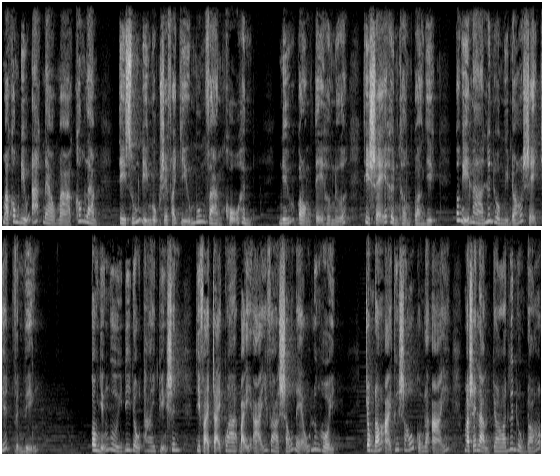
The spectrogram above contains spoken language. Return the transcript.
mà không điều ác nào mà không làm thì xuống địa ngục sẽ phải chịu muôn vàng khổ hình. Nếu còn tệ hơn nữa thì sẽ hình thần toàn diệt, có nghĩa là linh hồn người đó sẽ chết vĩnh viễn. Còn những người đi đầu thai chuyển sinh thì phải trải qua bảy ải và sáu nẻo luân hồi. Trong đó ải thứ sáu cũng là ải mà sẽ làm cho linh hồn đó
